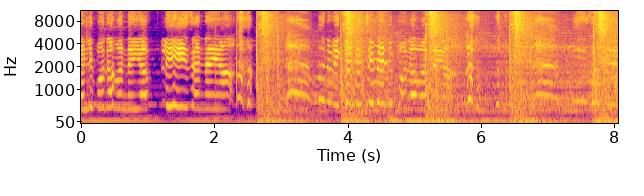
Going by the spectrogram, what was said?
వెళ్ళిపోదామన్నయ్య. ప్లీజ్ అన్నయ్య. మనం ఇక్కడి నుంచి వెళ్ళిపోదామన్నయ్య Please అన్నయ్య.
